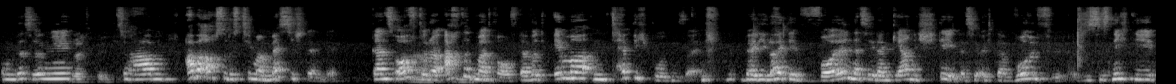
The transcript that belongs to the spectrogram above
um das irgendwie Richtig. zu haben? Aber auch so das Thema Messestände. Ganz oft, ja. oder achtet mal drauf, da wird immer ein Teppichboden sein. Weil die Leute wollen, dass ihr da gerne steht, dass ihr euch da wohlfühlt. Also es ist nicht die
